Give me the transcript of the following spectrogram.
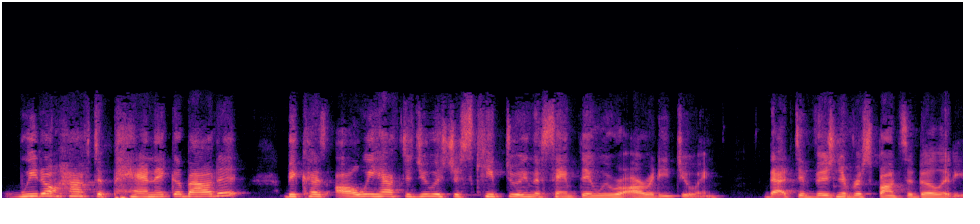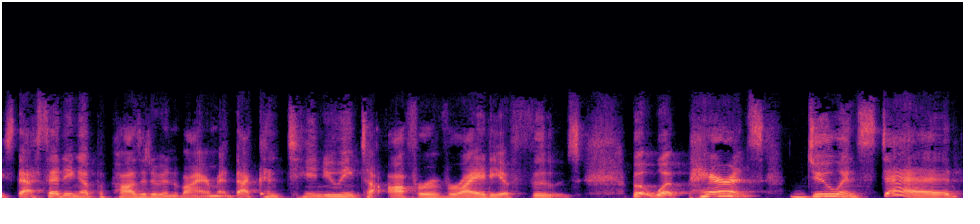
we don't have to panic about it because all we have to do is just keep doing the same thing we were already doing that division of responsibilities, that setting up a positive environment, that continuing to offer a variety of foods. But what parents do instead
